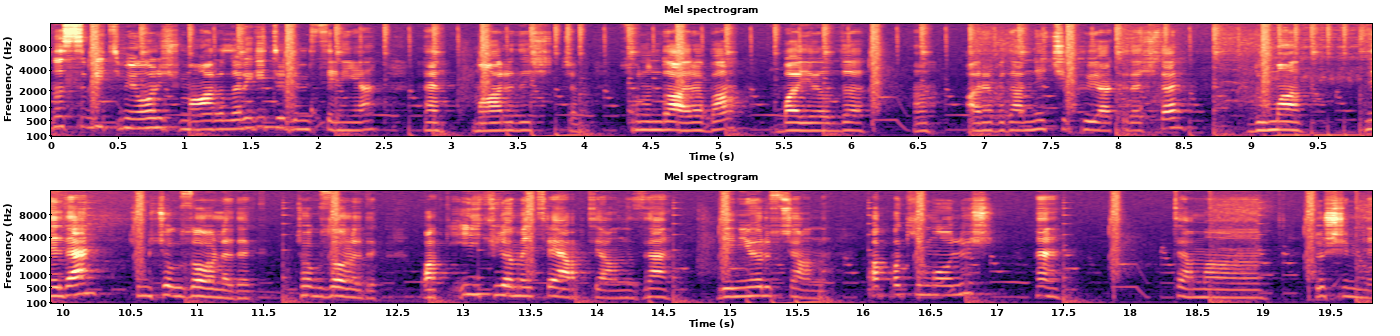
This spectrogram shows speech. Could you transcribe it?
Nasıl bitmiyor oğlum? Mağaralara getirdim seni ya. Heh, mağarada işiteceğim. Sonunda araba bayıldı. Heh, arabadan ne çıkıyor arkadaşlar? Duman. Neden? Çünkü çok zorladık. Çok zorladık. Bak iyi kilometre yaptı yalnız ha. Deniyoruz şu anda. Bak bakayım oğluş. Heh. Tamam. Dur şimdi.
